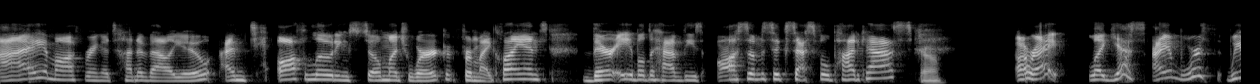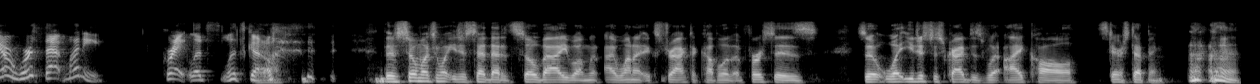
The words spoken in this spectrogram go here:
I am offering a ton of value. I'm t- offloading so much work for my clients. They're able to have these awesome, successful podcasts. Yeah. All right. Like, yes, I am worth, we are worth that money. Great. Let's, let's go. Yeah. There's so much in what you just said that it's so valuable. I'm gonna, I want to extract a couple of it. First is, so what you just described is what I call stair stepping. and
